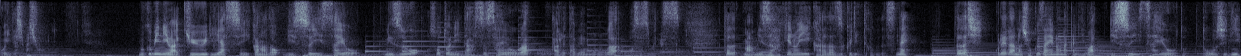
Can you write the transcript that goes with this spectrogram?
追い出しましょう。むくみにはきゅうりやスイカなど利水作用水を外に出す作用がある食べ物がおすすめです。ただ、まあ、水はけのいい体づくりってことですね。ただしこれらの食材の中には利水作用と同時に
